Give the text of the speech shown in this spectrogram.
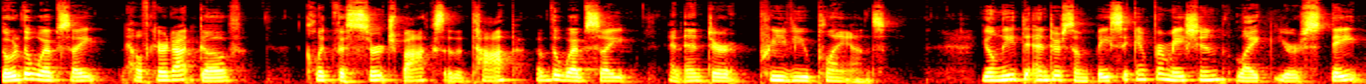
go to the website healthcare.gov, click the search box at the top of the website, and enter Preview Plans. You'll need to enter some basic information like your state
